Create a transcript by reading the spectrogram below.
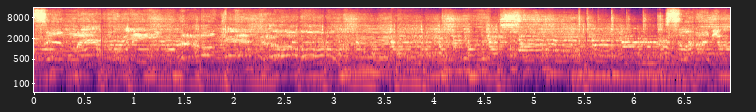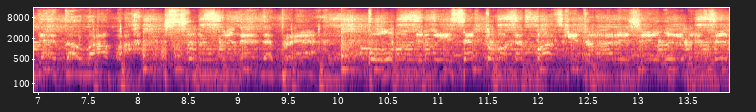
цементний рок-н-рол. Славік, де та лапа, щось мене не пре. Подивися, хто бас гітари жили, рве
